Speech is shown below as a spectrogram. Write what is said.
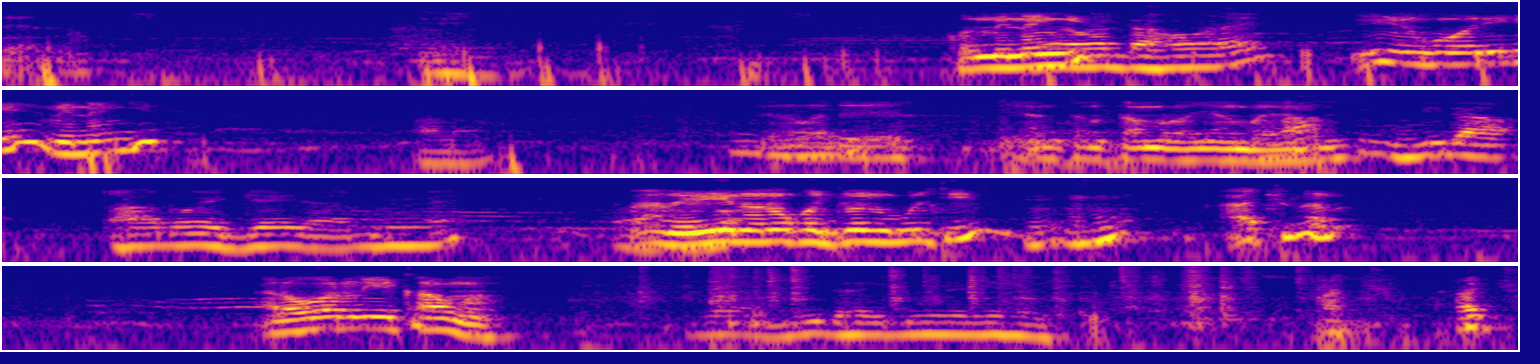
seeɗa kono mi nangi wadda hooray mi hoori he mi nangi ene waɗi yan tan tamro yan mbayan Ah, mbiɗa ha ɗo e gueeƴa ɗum ne ta mi wino noon ko joni wulti? Mhm. accu tan aɗa worni kawma mbiɗa hay ɗum ne ni hen accu accu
